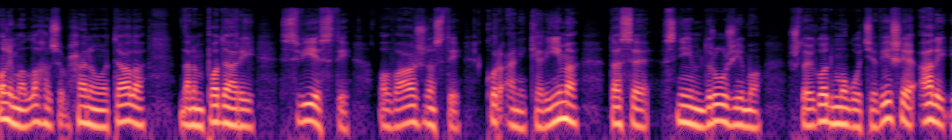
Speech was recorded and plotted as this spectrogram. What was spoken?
Molim Allaha subhanahu wa ta'ala da nam podari svijesti o važnosti Kur'an i Kerima, da se s njim družimo što je god moguće više, ali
